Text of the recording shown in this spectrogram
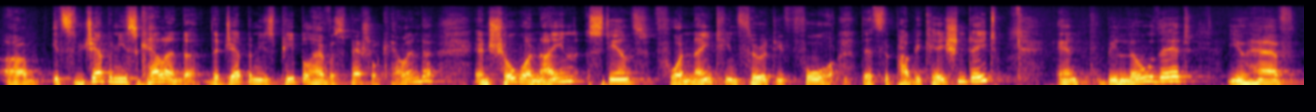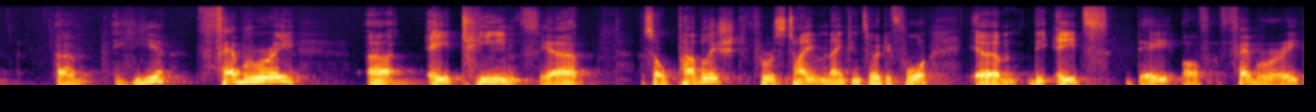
Um, it's the Japanese calendar. The Japanese people have a special calendar, and Showa 9 stands for 1934. That's the publication date. And below that, you have um, here February uh, 18th. Yeah, so published first time 1934, um, the eighth day of February,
